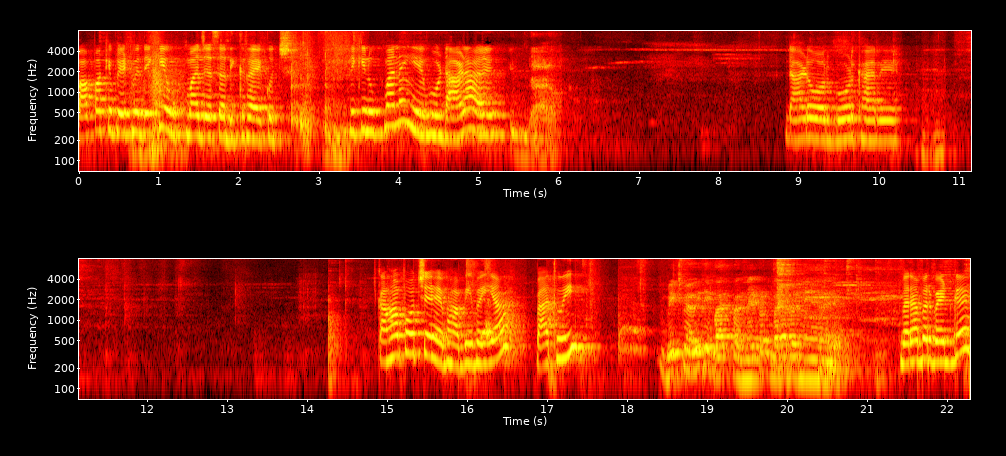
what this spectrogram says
पापा के प्लेट में देखिए उपमा जैसा दिख रहा है कुछ। लेकिन उपमा नहीं है वो डाढ़ा है। डाढ़ो। और गोड़ खा रहे कहाँ पहुँचे हैं भाभी भैया? बात हुई बीच में हुई थी बात पर नेटवर्क बराबर नहीं आ रहा है बराबर बैठ गए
